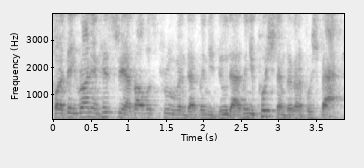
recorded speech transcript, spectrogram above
But the Iranian history has always proven that when you do that, when you push them, they're going to push back.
